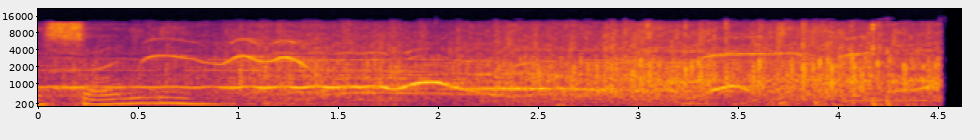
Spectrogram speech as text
the soul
